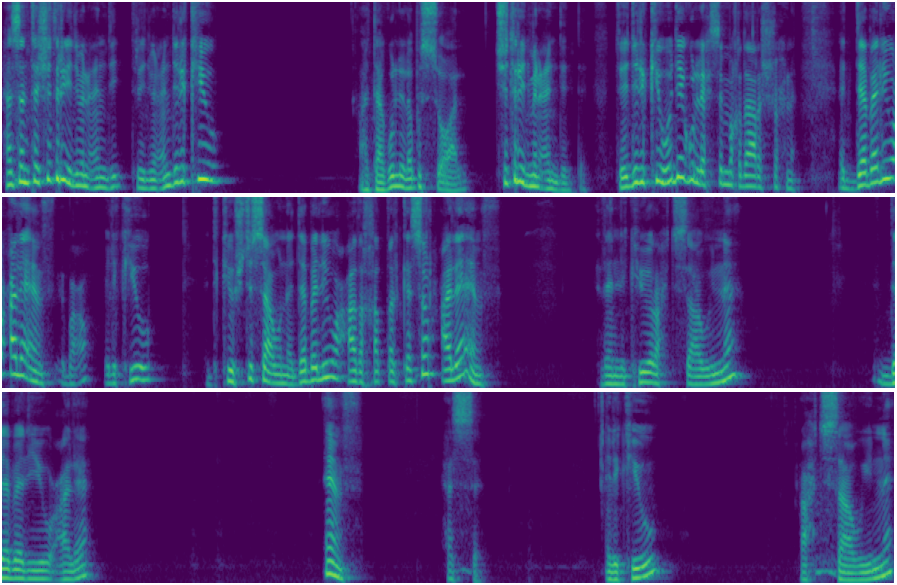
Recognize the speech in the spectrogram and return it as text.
هسه أنت شو تريد من عندي؟ تريد من عندي ال Q. أنت أقول له لابو السؤال. شو تريد من عندي أنت؟ تريد ال Q؟ ودي يقول لي احسب مقدار الشحنة. الدبليو على إنف. باعوا ال Q. الكيو إيش تساوي لنا دبليو. هذا خط الكسر على emf. اذا الكيو راح تساوي لنا دبليو على إنف. هسه. ال Q راح تساوي لنا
